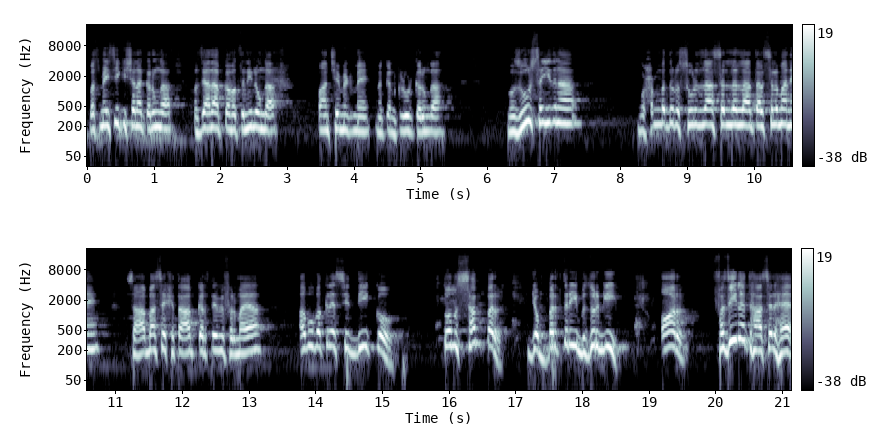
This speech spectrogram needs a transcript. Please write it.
बस मैं इसी की शरह करूँगा और ज़्यादा आपका वक्त नहीं लूँगा। पाँच छः मिनट में मैं कंक्लूड करूँगा। हजूर सईदना मोहम्मद रसूलुल्लाह सल्लल्लाहु ने साहबा से खिताब करते हुए फरमाया, अबू बकर सिद्दीक को तुम सब पर जो बरतरी बुजुर्गी और फजीलत हासिल है,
